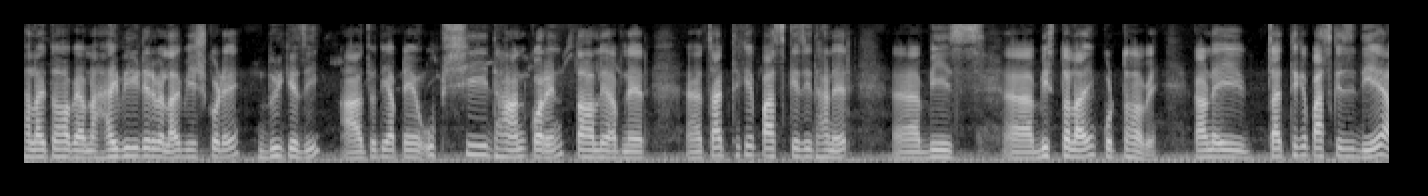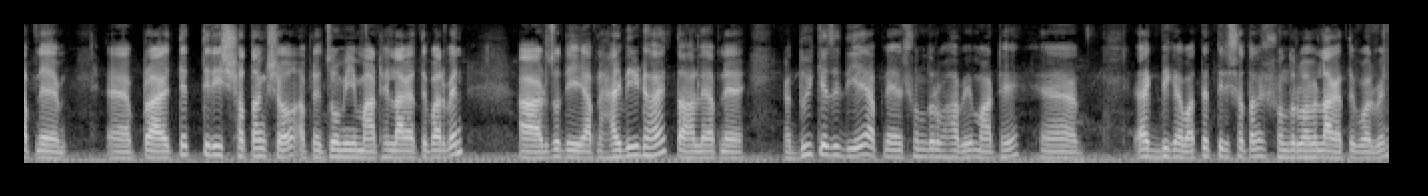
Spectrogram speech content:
ফেলাইতে হবে আপনার হাইব্রিডের বেলায়, বিশেষ করে দুই কেজি। আর যদি আপনি উপসি ধান করেন, তাহলে আপনার চার থেকে পাঁচ কেজি ধানের বীজ বীজতলায় করতে হবে। কারণ এই চার থেকে পাঁচ কেজি দিয়ে আপনি প্রায় তেত্রিশ শতাংশ আপনি জমি মাঠে লাগাতে পারবেন। আর যদি আপনি হাইব্রিড হয়, তাহলে আপনি দুই কেজি দিয়ে আপনি সুন্দরভাবে মাঠে এক বিঘা বা তেত্রিশ শতাংশ সুন্দরভাবে লাগাতে পারবেন।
